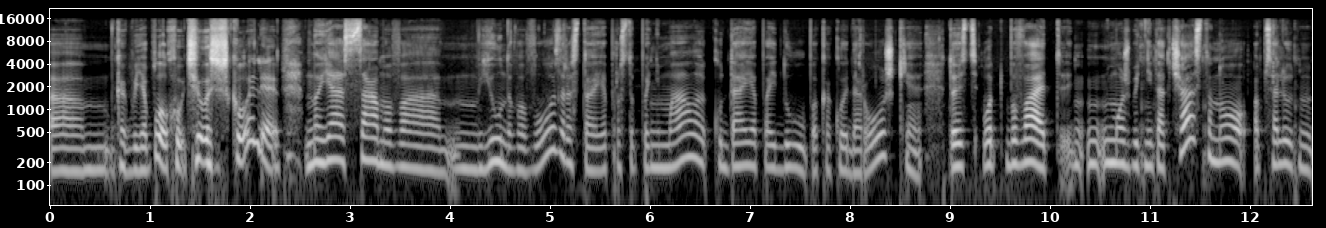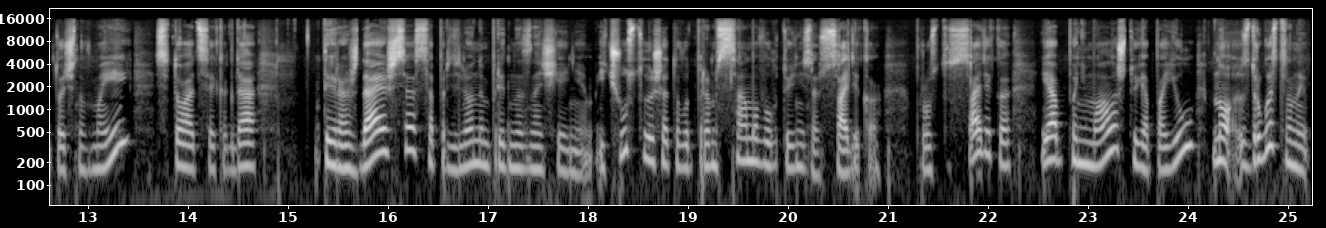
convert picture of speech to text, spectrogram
эм, как бы я плохо училась в школе, но я с самого юного возраста я просто понимала, куда я пойду, по какой дорожке. То есть вот бывает, может быть, не так часто, но абсолютно точно в моей ситуации, когда ты рождаешься с определенным предназначением и чувствуешь это вот прям с самого, вот, я не знаю, садика, просто с садика. Я понимала, что я пою, но с другой стороны,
